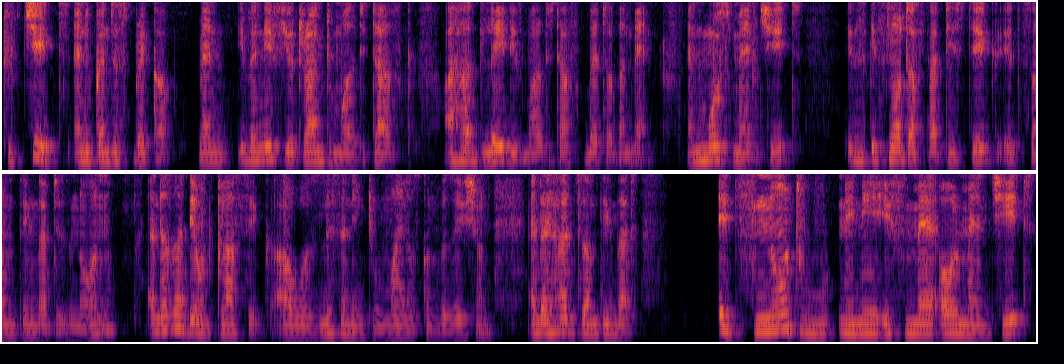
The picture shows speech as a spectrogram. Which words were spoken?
to cheat and you can just break up? Man, even if you're trying to multitask, I heard ladies multitask better than men. And most men cheat. It's, it's not a statistic, it's something that is known. And the other day on Classic, I was listening to Maina's conversation and I heard something that it's not Nini if men, all men cheat,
